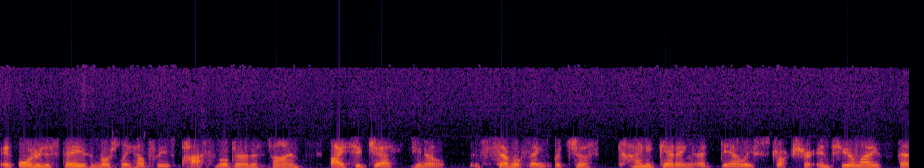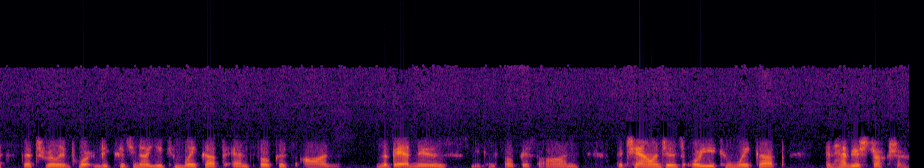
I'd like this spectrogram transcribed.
In order to stay as emotionally healthy as possible during this time, I suggest, you know, several things, but just kind of getting a daily structure into your life that's that's really important because you know you can wake up and focus on the bad news. You can focus on the challenges or you can wake up and have your structure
